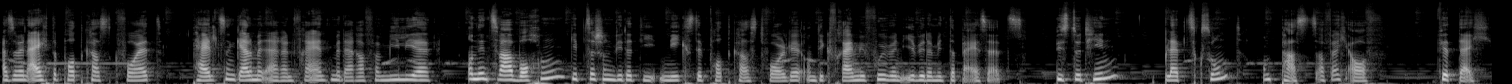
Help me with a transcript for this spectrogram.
Also wenn euch der Podcast gefällt, teilt ihn gerne mit euren Freunden, mit eurer Familie. Und in zwei Wochen gibt es ja schon wieder die nächste Podcast-Folge und ich freue mich viel, wenn ihr wieder mit dabei seid. Bis dorthin, bleibt gesund und passt auf euch auf. Für euch!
